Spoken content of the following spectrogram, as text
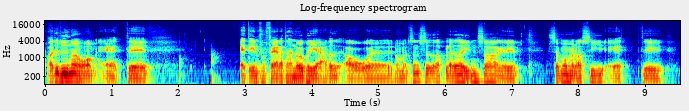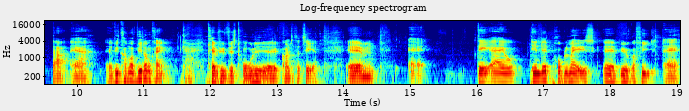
og det vidner jo om, at øh, at det er en forfatter, der har noget på hjertet, og øh, når man sådan sidder og bladrer i den, så, øh, så må man også sige, at øh, der er, øh, vi kommer vidt omkring, kan, kan vi vist roligt øh, konstatere. Øhm, øh, det er jo en lidt problematisk øh, biografi af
